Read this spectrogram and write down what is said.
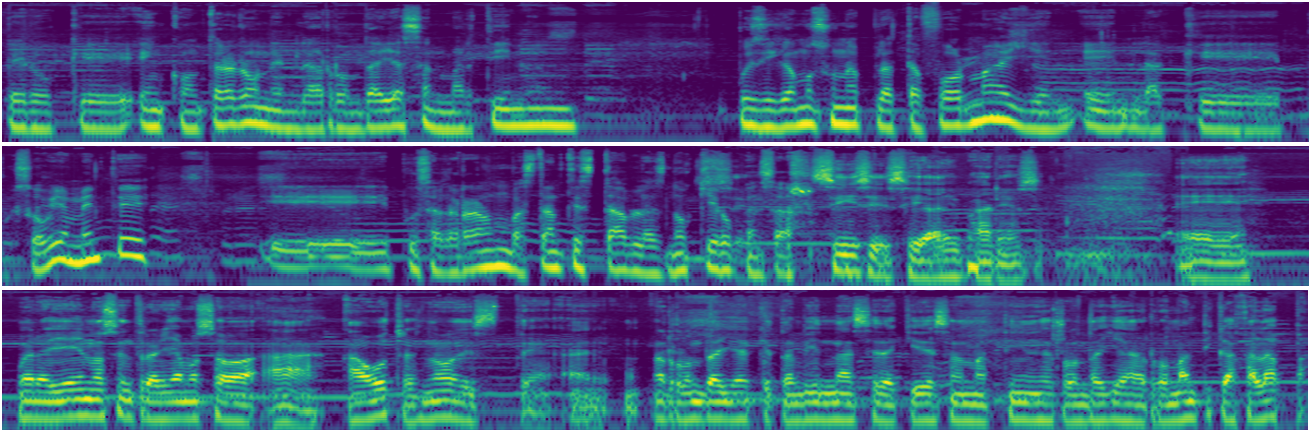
pero que encontraron en la rondalla San Martín un, pues digamos una plataforma y en, en la que pues obviamente eh, pues agarraron bastantes tablas, no quiero sí. pensar. Sí, sí, sí, hay varios. Eh, bueno, ya nos entraríamos a, a, a otras, ¿no? Este, una rondalla que también nace de aquí de San Martín, es rondalla romántica Jalapa.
